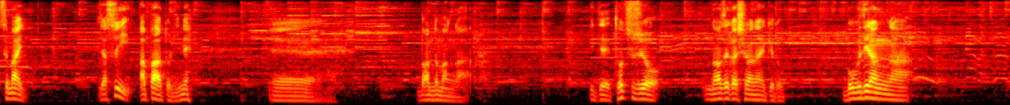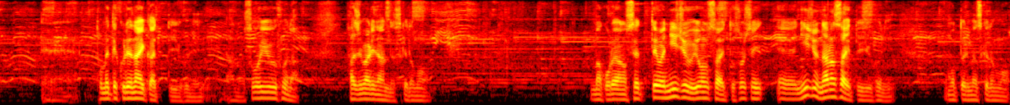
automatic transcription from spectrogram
狭い安いアパートにね、えー、バンドマンがいて突如なぜか知らないけどボブ・ディランが止めてくれないかっていうふうにあのそういうふうな始まりなんですけども。まあこれあの設定は24歳とそして、えー、27歳というふうに思っておりますけども。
